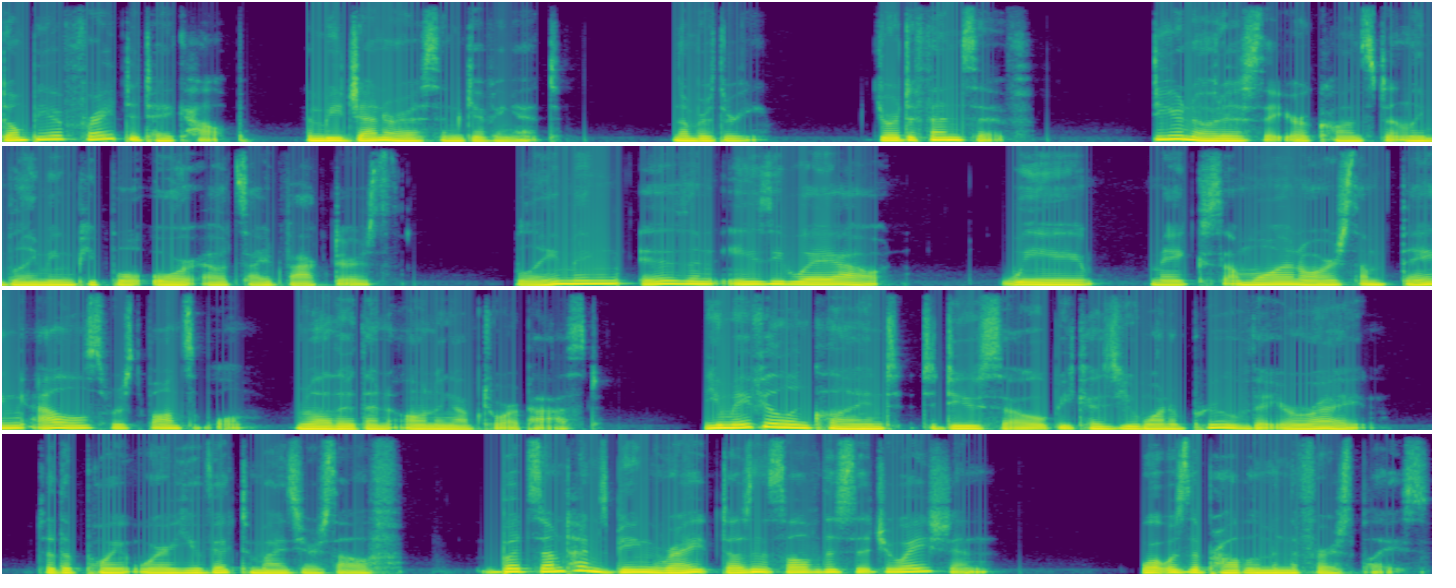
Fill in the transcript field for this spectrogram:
Don't be afraid to take help and be generous in giving it. Number three, you're defensive. Do you notice that you're constantly blaming people or outside factors? Blaming is an easy way out. We make someone or something else responsible rather than owning up to our past. You may feel inclined to do so because you wanna prove that you're right to the point where you victimize yourself. But sometimes being right doesn't solve the situation. What was the problem in the first place?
